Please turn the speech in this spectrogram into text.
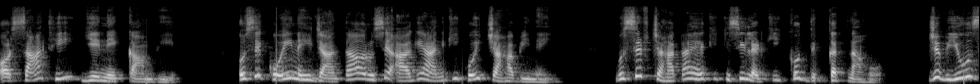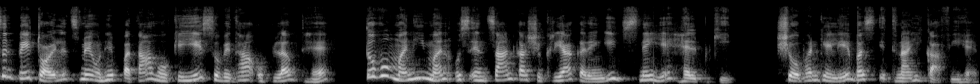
और साथ ही ये नेक काम भी उसे कोई नहीं जानता और उसे आगे आने की कोई चाह भी नहीं। वो सिर्फ़ चाहता है कि किसी लड़की को दिक्कत ना हो। जब यूज़ एंड पे टॉयलेट्स में उन्हें पता हो कि ये सुविधा उपलब्ध है तो वो मन ही मन उस इंसान का शुक्रिया करेंगी जिसने ये हेल्प की। शोभन के लिए बस इतना ही काफ़ी है।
